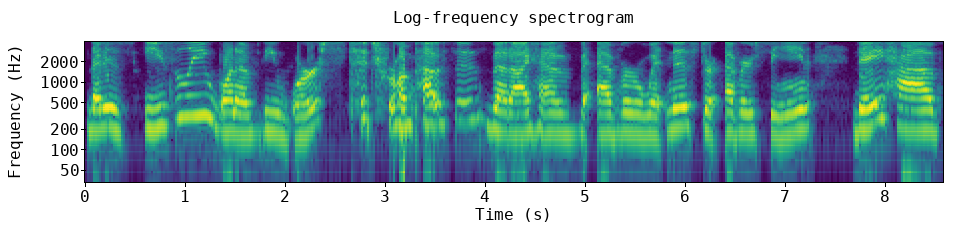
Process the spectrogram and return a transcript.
That is easily one of the worst Trump houses that I have ever witnessed or ever seen. They have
